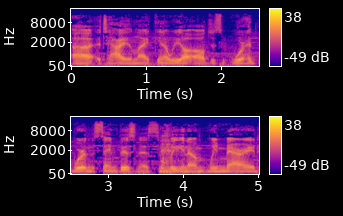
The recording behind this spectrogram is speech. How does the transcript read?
uh, Italian. Like you know, we all, all just we're we're in the same business, and we you know we married,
